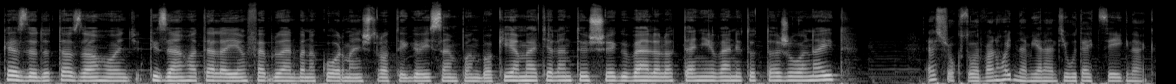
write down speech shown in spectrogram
Kezdődött azzal, hogy 16 elején februárban a kormány stratégiai szempontból kiemelt jelentőségű vállalattá nyilvánította a zsolnait. Ez sokszor van, hogy nem jelent jót egy cégnek.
